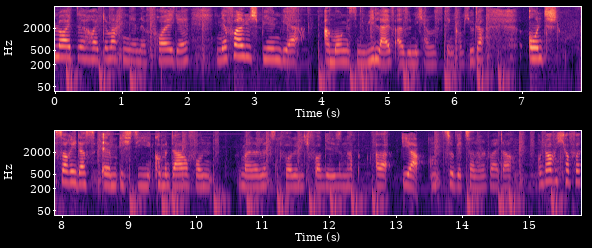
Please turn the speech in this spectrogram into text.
Leute, heute machen wir eine Folge. In der Folge spielen wir Among Us in Real Life, also nicht auf dem Computer. Und sorry, dass ähm, ich die Kommentare von meiner letzten Folge nicht vorgelesen habe. Aber ja, und so geht's dann halt weiter. Und ich hoffe,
